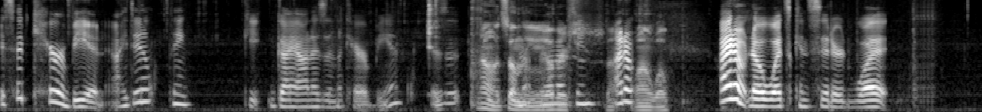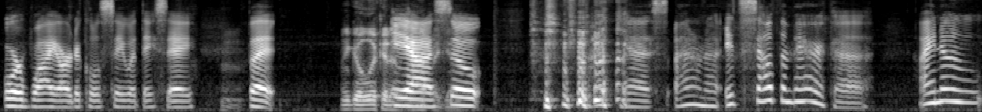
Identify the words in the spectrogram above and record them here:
It said Caribbean. I didn't think Guyana's in the Caribbean. Is it? No, it's on the other side. I don't- Well, well, I don't know what's considered what, or why articles say what they say, Hmm. but let me go look at it. yeah. So I guess I don't know. It's South America. I know.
